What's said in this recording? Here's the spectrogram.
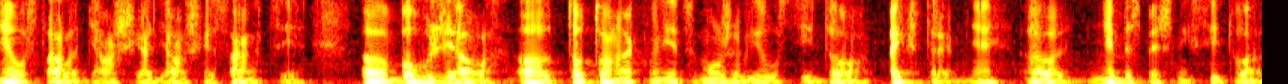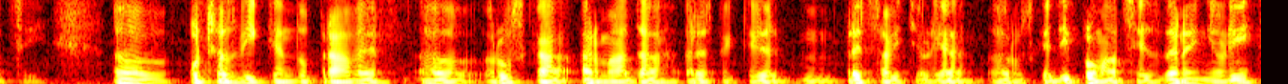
neustále ďalšie a ďalšie sankcie. Bohužiaľ, toto nakoniec môže vyústiť do extrémne nebezpečných situácií. Počas víkendu práve ruská armáda, respektíve predstavitelia ruskej diplomácie zverejnili,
